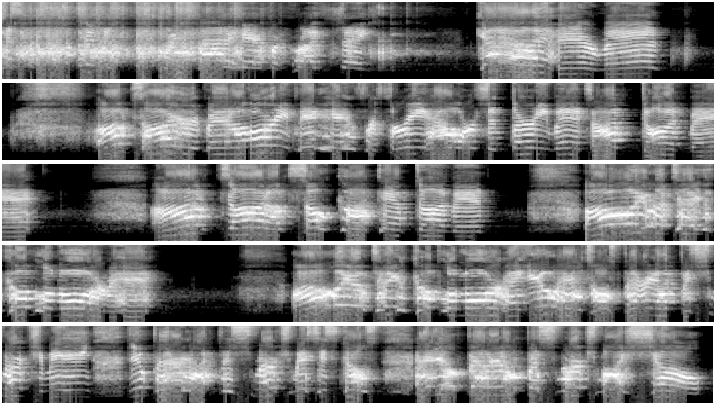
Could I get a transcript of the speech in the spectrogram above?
This, get this out of here, for Christ's sake! Get out of here, man! I'm tired, man. I've already been here for three hours and 30 minutes. I'm done, man. I'm done. I'm so goddamn done, man. I'm only gonna take a couple of more, man. I'm only gonna take a couple of more, and you assholes better not besmirch me. You better not besmirch Mrs. Ghost, and you better not besmirch my show.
